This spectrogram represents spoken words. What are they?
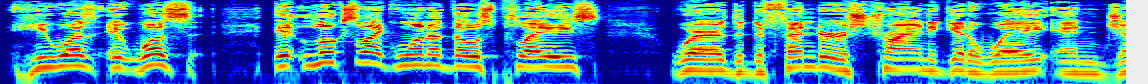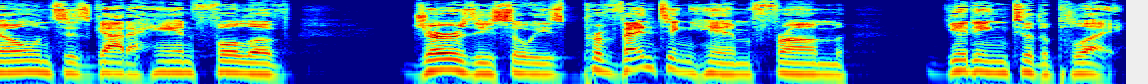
he was, it was, it looks like one of those plays where the defender is trying to get away and Jones has got a handful of jerseys. So he's preventing him from getting to the play.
